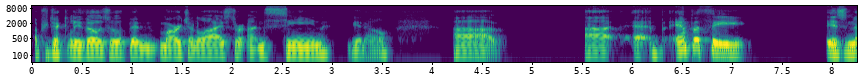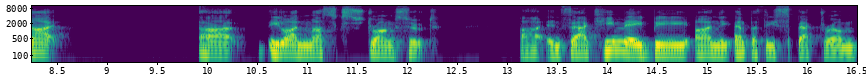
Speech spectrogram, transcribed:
particularly those who have been marginalized or unseen, you know. Uh, uh, empathy is not uh, Elon Musk's strong suit. Uh, in fact, he may be on the empathy spectrum,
